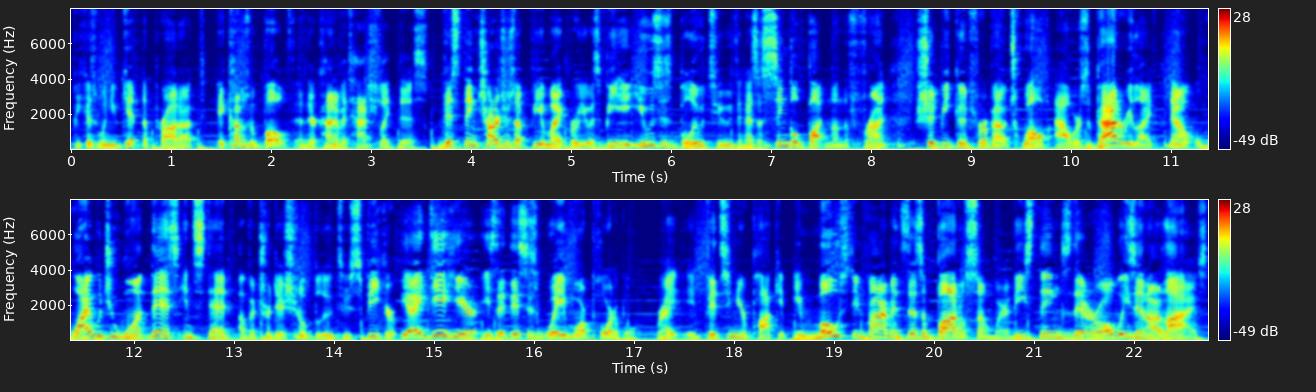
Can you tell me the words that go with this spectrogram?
because when you get the product, it comes with both and they're kind of attached like this. This thing charges up via micro USB. It uses Bluetooth and has a single button on the front. Should be good for about 12 hours of battery life. Now, why would you want this instead of a traditional Bluetooth speaker? The idea here is that this is way more portable, right? It fits in your pocket. In most environments, there's a bottle somewhere. These things, they're always in our lives.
